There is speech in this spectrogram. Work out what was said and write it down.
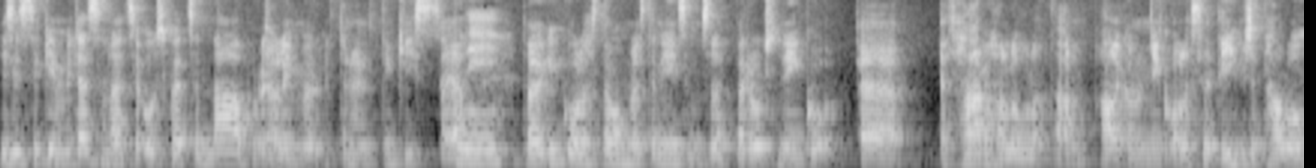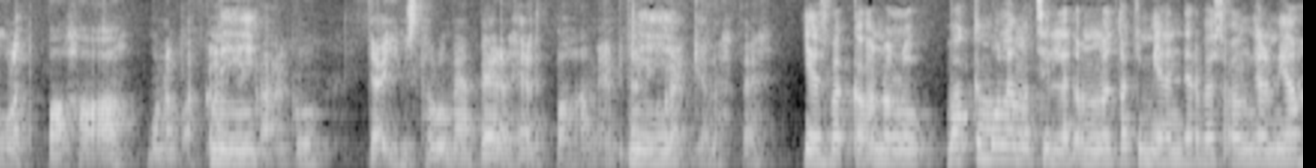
Ja siis sekin, mitä sanoit, että se usko, että se naapuri oli myrkyttänyt niiden kissoja. Niin. Toikin kuulostaa mun mielestä niin semmoiselle perus, niin kuin, että harhaluulot on alkanut niin kuin olla se, että ihmiset haluaa mulle pahaa, mun on pakko niin. lähteä karkuun. Ja ihmiset haluaa meidän perheelle pahaa, meidän pitää niin. kaikkia lähteä. Ja jos vaikka on ollut, vaikka molemmat sillä, että on ollut jotakin mielenterveysongelmia,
